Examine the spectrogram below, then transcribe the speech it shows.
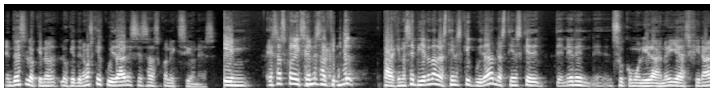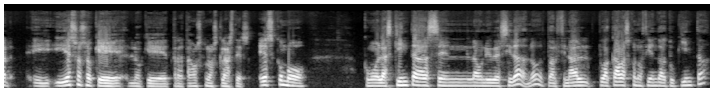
Entonces, lo que, lo que tenemos que cuidar es esas conexiones. Y esas conexiones, al final, para que no se pierdan, las tienes que cuidar, las tienes que tener en, su comunidad, ¿no? Y al final, y, eso es lo que, lo que tratamos con los clusters. Es como, como las quintas en la universidad, ¿no? al final, tú acabas conociendo a tu quinta,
